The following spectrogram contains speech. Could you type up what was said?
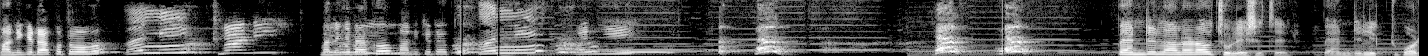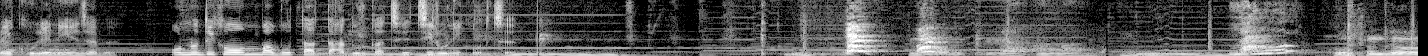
মানিকে ডাকো তো বাবা। মানিকে ডাকো মানিকে ডাকো। মানি মানি। প্যান্ডেল আলারাও চলে এসেছে। প্যান্ডেল একটু পরে খুলে নিয়ে যাবে। অন্যদিকে ওমবাবু তার দাদুর কাছে চিরুনি করছে। খুব সুন্দর।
